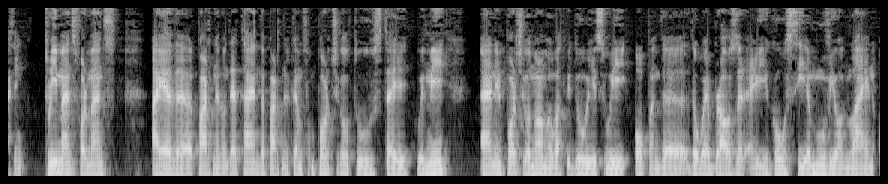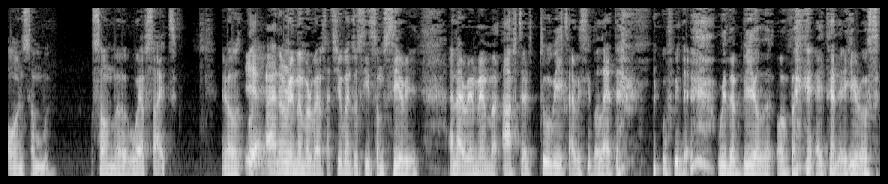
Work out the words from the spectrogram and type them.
I think three months, four months. I had a partner on that time. The partner came from Portugal to stay with me. And in Portugal, normally what we do is we open the, the web browser and you go see a movie online on some some uh, website you know, yeah. I don't remember website. She went to see some series, and I remember after two weeks, I received a letter with a, with a bill of 800 euros.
